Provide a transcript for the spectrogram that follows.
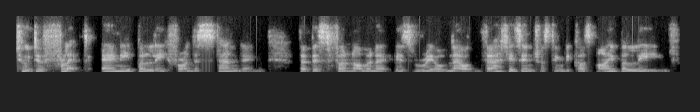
to deflect any belief or understanding that this phenomena is real. Now, that is interesting because I believe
